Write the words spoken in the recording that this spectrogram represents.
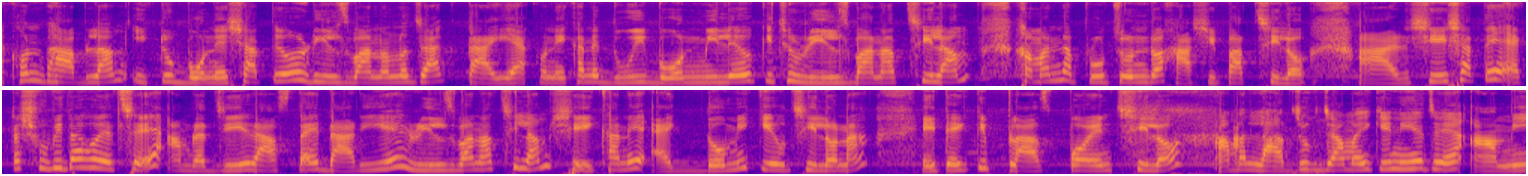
এখন ভাবলাম একটু বোনের সাথেও রিলস বানানো যাক তাই এখন এখানে দুই বোন মিলেও কিছু রিলস বানাচ্ছিলাম। আমার না প্রচণ্ড হাসি পাচ্ছিল। আর সেই সাথে একটা সুবিধা হয়েছে আমরা যে রাস্তায় দাঁড়িয়ে রিলস বানাচ্ছিলাম সেইখানে একদমই কেউ ছিল না। এটা একটি প্লাস পয়েন্ট ছিল। আমার লাজুক জামাইকে নিয়ে যে আমি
